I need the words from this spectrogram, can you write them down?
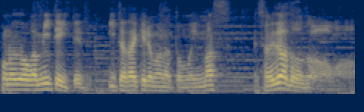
この動画見ていていただければなと思います。それではどうぞ。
